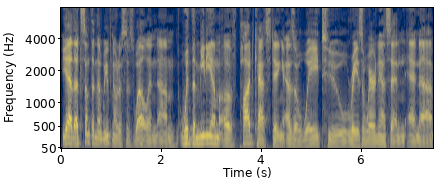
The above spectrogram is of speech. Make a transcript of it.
Yeah, that's something that we've noticed as well. And um, with the medium of podcasting as a way to raise awareness and and uh,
